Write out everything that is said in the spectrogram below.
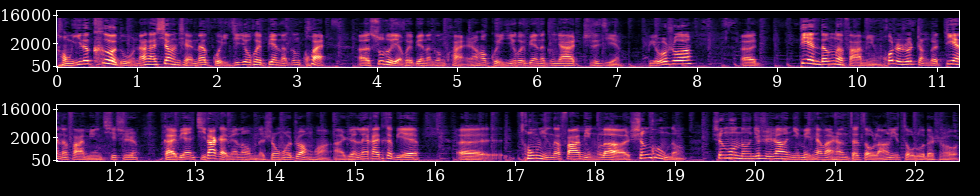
统一的刻度，那它向前的轨迹就会变得更快，呃，速度也会变得更快，然后轨迹会变得更加直接。比如说，呃，电灯的发明，或者说整个电的发明，其实改变极大改变了我们的生活状况啊。人类还特别，呃，聪明的发明了声控灯。声控灯就是让你每天晚上在走廊里走路的时候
